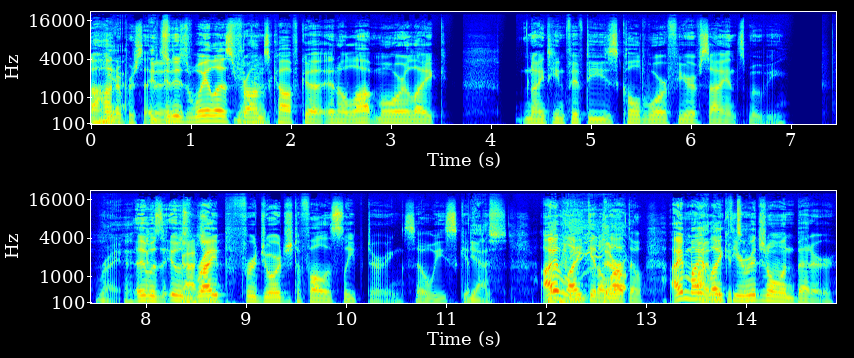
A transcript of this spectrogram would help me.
A hundred yeah, percent. it's- It is way less Yeah. Franz Kafka and a lot more like 1950s Cold War Fear of Science movie. Right. It was it was Gotcha. ripe for George to fall asleep during, so we skipped it. Yes, I But like he- it a there lot are- though. I might I like, like it the too. original one better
